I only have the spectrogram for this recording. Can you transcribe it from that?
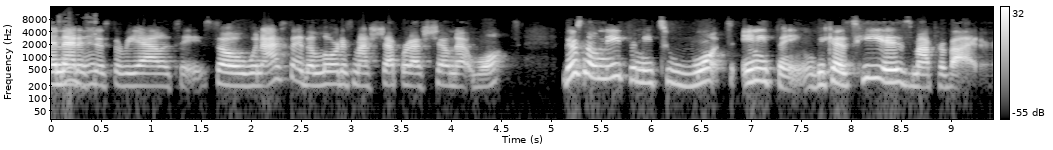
And that Amen. is just the reality. So when I say the Lord is my shepherd, I shall not want, there's no need for me to want anything because He is my provider.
